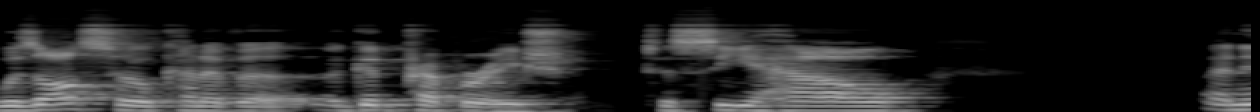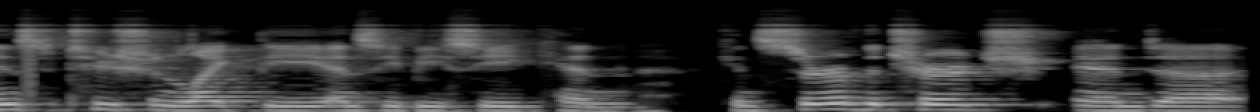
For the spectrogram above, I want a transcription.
was also kind of a, a good preparation to see how an institution like the NCBC can can serve the church and uh,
